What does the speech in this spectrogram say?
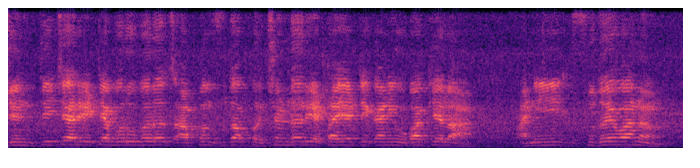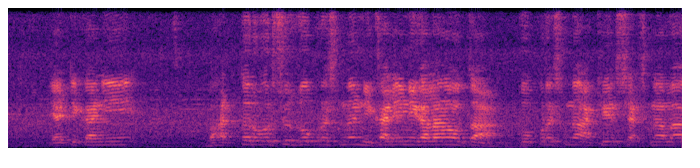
जनतेच्या रेट्याबरोबरच आपण सुद्धा प्रचंड रेटा या ठिकाणी उभा केला आणि सुदैवानं या ठिकाणी बहात्तर वर्ष जो प्रश्न निकाली निघाला नव्हता तो प्रश्न अखेर शासनाला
